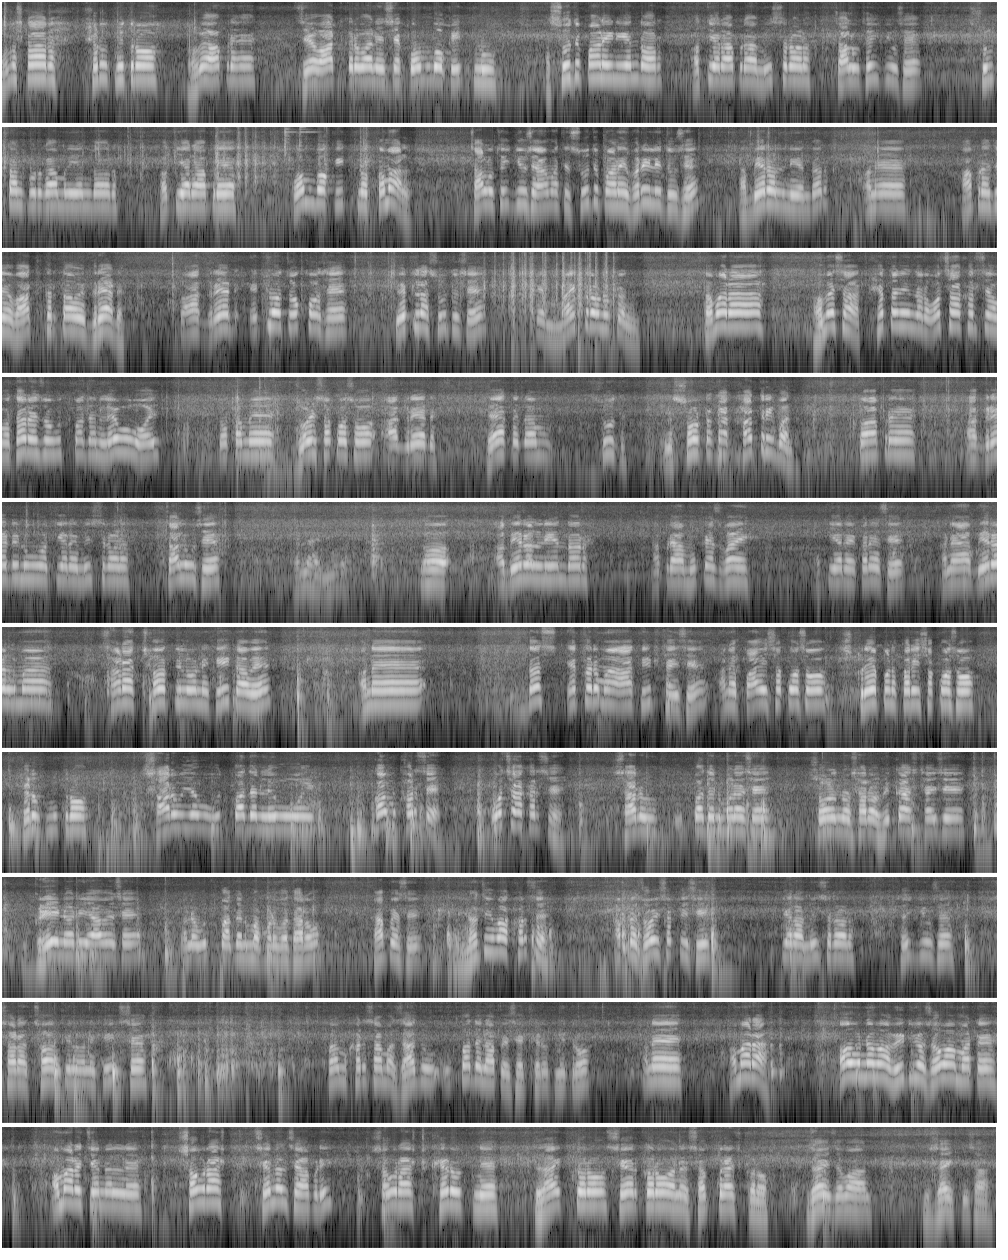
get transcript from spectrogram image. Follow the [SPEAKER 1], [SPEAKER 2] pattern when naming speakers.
[SPEAKER 1] નમસ્કાર, ખેડૂત મિત્રો. હવે આપણે જે વાત કરવાની છે કોમ્બો કીટનું શુદ્ધ પાણીની અંદર અત્યારે આપણે આ મિશ્રણ ચાલુ થઈ ગયું છે. સુલતાનપુર ગામની અંદર અત્યારે આપણે કોમ્બો કીટનો કમાલ ચાલુ થઈ ગયું છે. આમાંથી શુદ્ધ પાણી ભરી લીધું છે આ બેરલની અંદર. અને આપણે જે વાત કરતા હોય ગ્રેડ, તો આ ગ્રેડ એટલો ચોખ્ખો છે, એટલા શુદ્ધ છે કે માઇક્રોન્યુટન. તમારા હંમેશા ખેતરની અંદર ઓછા ખર્ચે વધારે જો ઉત્પાદન લેવું હોય, તો તમે જોઈ શકો છો આ ગ્રેડ એકદમ શુદ્ધ અને સો ટકા ખાતરીબંધ. તો આપણે આ ગ્રેડનું અત્યારે મિશ્રણ ચાલુ છે. તો આ બેરલની અંદર આપણે આ મુકેશભાઈ અત્યારે કરે છે અને આ બેરલમાં સાડા છ કિલોની કીટ આવે અને દસ એકરમાં આ કીટ થઈ છે અને પાઈ શકો છો, સ્પ્રે પણ કરી શકો છો. ખેડૂત મિત્રો, સારું એવું ઉત્પાદન લેવું હોય, કમ ખર્ચે, ઓછા ખર્ચે સારું ઉત્પાદન મળે છે. છોડનો સારો વિકાસ થાય છે. ગ્રીનરી આવે છે અને ઉત્પાદનમાં પણ વધારો આપે છે. નજીવા ખર્ચે આપણે જોઈ શકીએ છીએ. અત્યારે મિશ્રણ થઈ ગયું છે. સાડા છ કિલોની કીટ છે. કમ ખર્ચામાં ઝાઝુ ઉત્પાદન આપે છે ખેડૂત મિત્રો. અને અમારા અવનવા વીડિયો જોવા માટે અમારી ચેનલને સૌરાષ્ટ્ર ચેનલ છે આપણી. સૌરાષ્ટ્ર ખેડૂતને લાઈક કરો શેર કરો અને સબસ્ક્રાઈબ કરો. જય જવાન, જય કિસાન.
